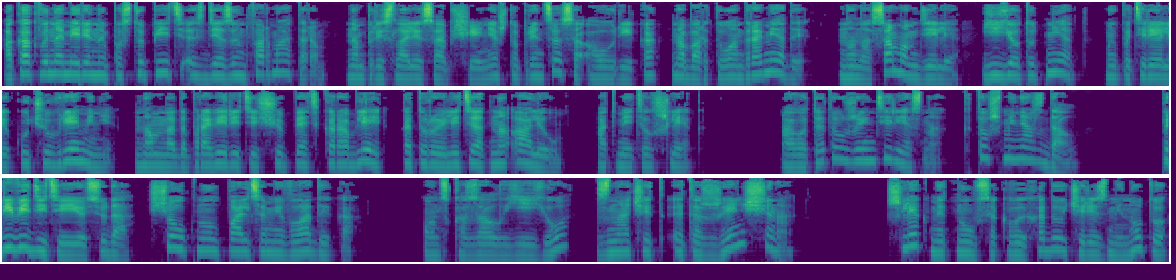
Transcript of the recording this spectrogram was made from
«А как вы намерены поступить с дезинформатором? Нам прислали сообщение, что принцесса Аурика на борту Андромеды. Но на самом деле ее тут нет. Мы потеряли кучу времени. Нам надо проверить еще пять кораблей, которые летят на Алиум», — отметил Шлек. А вот это уже интересно. Кто ж меня сдал? «Приведите ее сюда», — щелкнул пальцами владыка. Он сказал «ее»? Значит, это женщина? Шлек метнулся к выходу, и через минуту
